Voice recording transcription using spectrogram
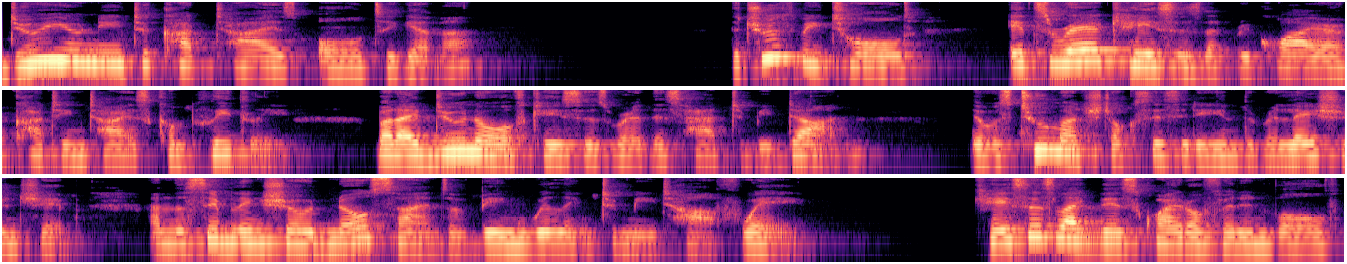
Do you need to cut ties altogether? The truth be told, it's rare cases that require cutting ties completely, but I do know of cases where this had to be done. There was too much toxicity in the relationship, and the sibling showed no signs of being willing to meet halfway. Cases like this quite often involve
